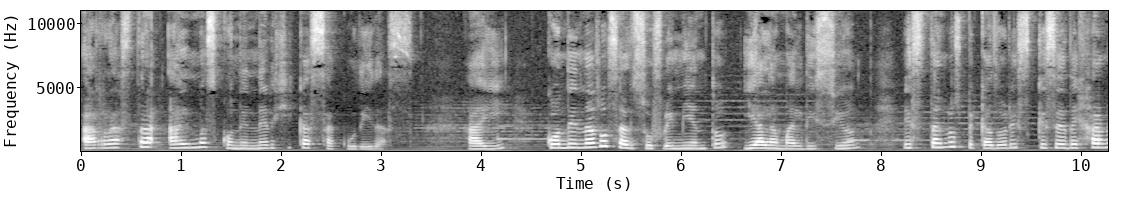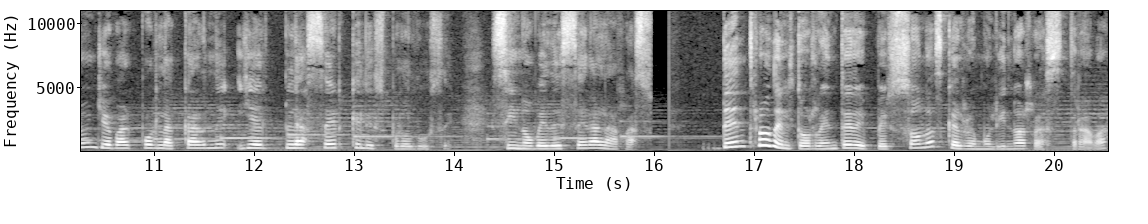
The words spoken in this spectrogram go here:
arrastra almas con enérgicas sacudidas. Ahí, condenados al sufrimiento y a la maldición, están los pecadores que se dejaron llevar por la carne y el placer que les produce, sin obedecer a la razón. Dentro del torrente de personas que el remolino arrastraba,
